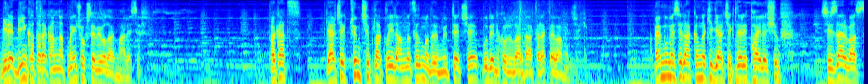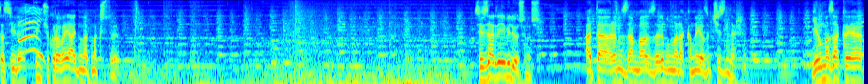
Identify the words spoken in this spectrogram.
bire bin katarak anlatmayı çok seviyorlar maalesef. Fakat gerçek tüm çıplaklığıyla anlatılmadığı müddetçe bu dedikodular da artarak devam edecek. Ben bu mesele hakkındaki gerçekleri paylaşıp sizler vasıtasıyla tüm Çukurova'yı aydınlatmak istiyorum. Sizler de iyi biliyorsunuz. Hatta aranızdan bazıları bunlar hakkında yazıp çizdiler. Yılmaz Akkaya,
